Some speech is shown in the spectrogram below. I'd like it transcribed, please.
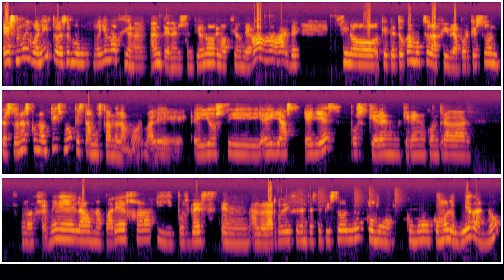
es muy bonito, es muy, muy emocionante, en el sentido no de emoción de, ah, de- sino que te toca mucho la fibra, porque son personas con autismo que están buscando el amor, ¿vale? Ellos y ellas, ellas, pues quieren, quieren encontrar una gemela, una pareja, y pues ves en- a lo largo de diferentes episodios cómo, cómo, cómo lo llevan, ¿no?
